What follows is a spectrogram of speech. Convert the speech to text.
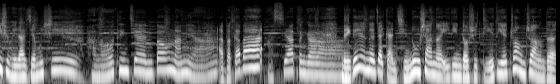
继续回到节目是，Hello，听见东南亚，阿巴嘎巴，阿西亚登嘎啦。每个人呢，在感情路上呢，一定都是跌跌撞撞的。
